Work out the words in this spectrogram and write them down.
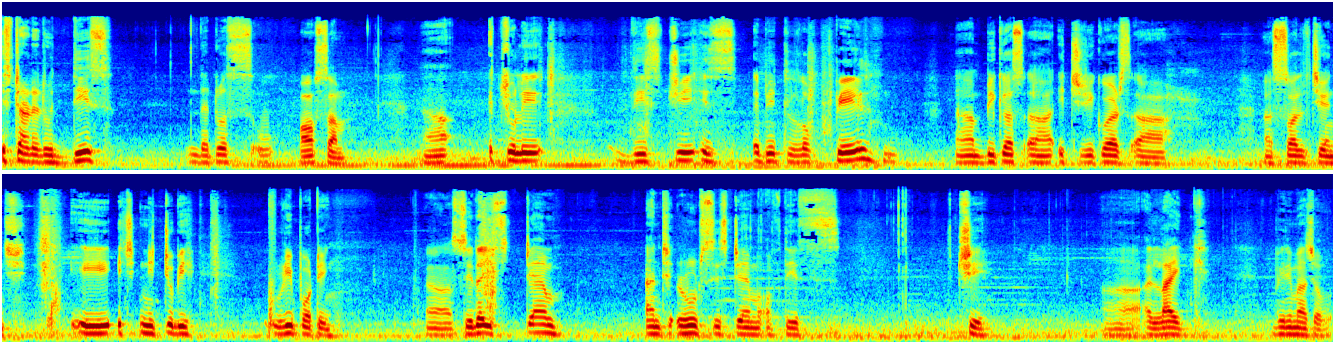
started with this that was awesome. Uh, actually this tree is a bit low pale uh, because it requires uh, soil change. It need to be repotting uh, see the stem and root system of this tree. Uh, I like very much of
